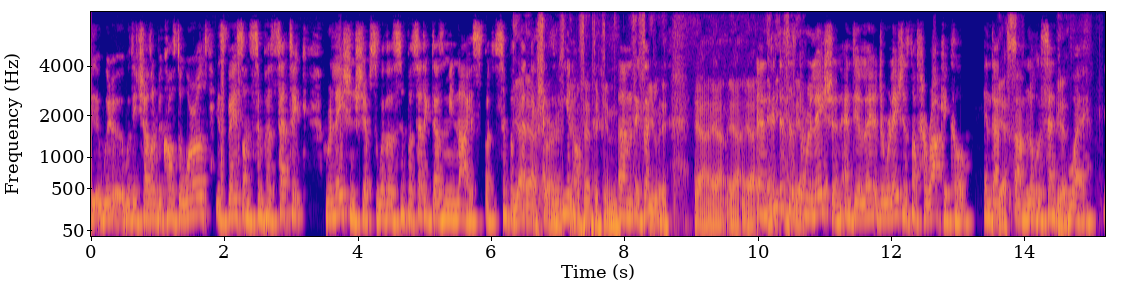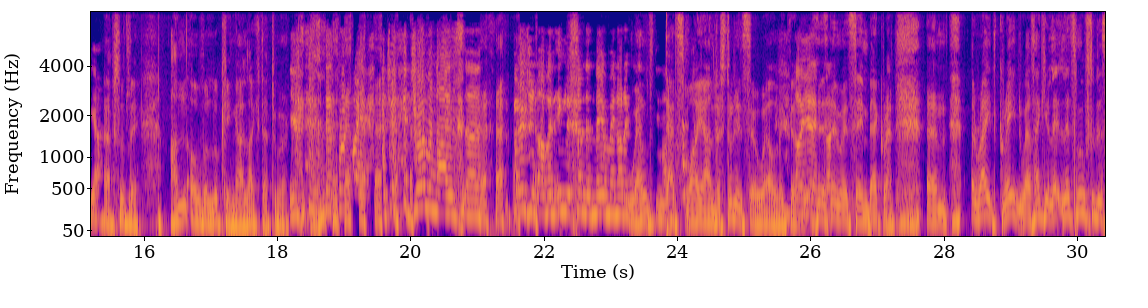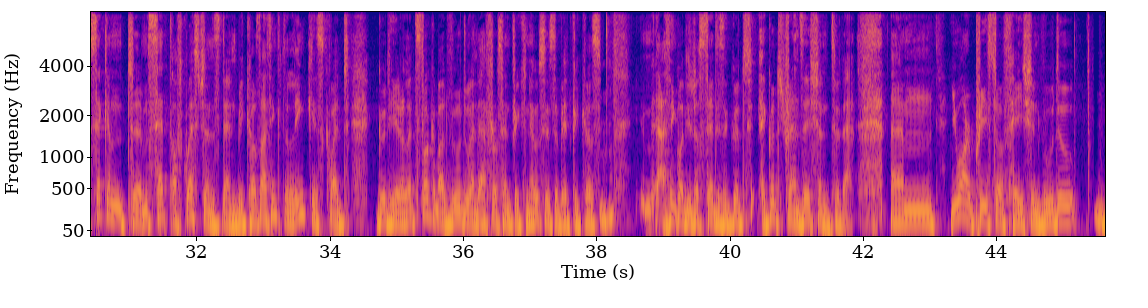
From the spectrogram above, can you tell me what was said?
with each other because the world is based on sympathetic relationships. Whether sympathetic doesn't mean nice, but sympathetic, yeah, yeah, sure. you sympathetic know, um, exactly. Yeah, yeah, yeah, yeah. And, and, and this is yeah. the relation, and the, the relation is not hierarchical in that yes. um, logocentric yes. way. Yeah, absolutely. Unoverlooking, I like that word. Yeah, that's a Germanized uh, version of an English term that may or may not exist. Well, you know? that's why I understood it so well because oh, yeah, exactly. same background. Um, right, great. Well, thank you. Let, us move to the second um, set of questions then, because I think the link is quite good here. Let's talk about voodoo and Afrocentric gnosis a bit, because mm-hmm. I think what you just said is a good a good transition to that. Um, you are a priest of Haitian voodoo.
